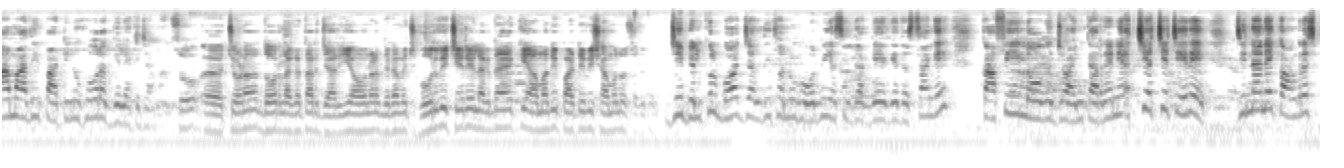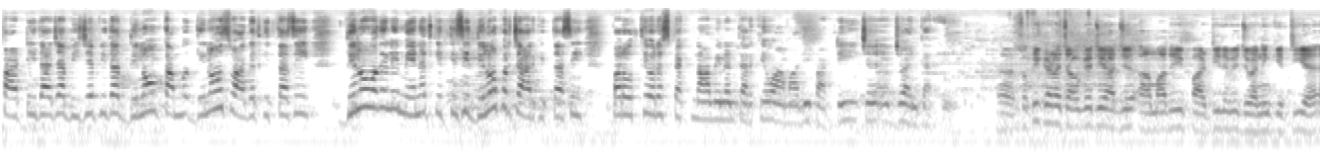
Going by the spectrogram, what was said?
ਆਮ ਆਦਮੀ ਪਾਰਟੀ ਨੂੰ ਹੋਰ ਅੱਗੇ ਲੈ ਕੇ ਜਾਵਾਂਗੇ। ਸੋ ਚੋਣਾਂ ਦਾ ਦੌਰ ਲਗਾਤਾਰ ਜਾਰੀ ਹੈ ਆਉਣ ਵਾਲੇ ਦਿਨਾਂ ਵਿੱਚ ਹੋਰ ਵੀ ਚਿਹਰੇ ਲੱਗਦਾ ਹੈ ਕਿ ਆਮ ਆਦਮੀ ਪਾਰਟੀ ਵੀ ਸ਼ਾਮਲ ਹੋ ਸਕਦੇ ਜੀ ਬਿਲਕੁਲ। ਬਹੁਤ ਜਲਦੀ ਤੁਹਾਨੂੰ ਹੋਰ ਵੀ ਅਸੀਂ ਅੱਗੇ ਅੱਗੇ ਦੱਸਾਂਗੇ। ਕਾਫੀ ਲੋਕ ਜੁਆਇਨ ਕਰ ਰਹੇ ਨੇ। ਅੱਛੇ ਅੱਛੇ ਚਿਹਰੇ ਜਿਨ੍ਹਾਂ ਨੇ ਕਾਂਗਰਸ ਪਾਰਟੀ ਦਾ ਜਾਂ ਬੀਜੇਪੀ ਦਾ ਦਿਲੋਂ ਕੰਮ ਦਿਲੋਂ ਸਵਾਗਤ ਕੀਤਾ ਸੀ ਦਿਲੋਂ ਉਹਦੇ ਲਈ ਮਿਹਨਤ ਕੀਤੀ ਸੀ ਦਿਲੋਂ ਪ੍ਰਚਾਰ ਕੀਤਾ ਸੀ ਪਰ ਉੱਥੇ ਉਹ ਰਿਸਪੈਕਟ ਨਾ ਮਿਲਣ ਕਰਕੇ ਉਹ ਆਮ ਆਦਮੀ ਪਾਰਟੀ 'ਚ ਜੁਆਇਨ ਕਰ ਰਹੇ ਹਾਂ ਸੋ ਕੀ ਕਹਿਣਾ ਚਾਹੋਗੇ ਜੀ ਅੱਜ ਆਮ ਆਦਮੀ ਪਾਰਟੀ ਦੇ ਵਿੱਚ ਜੁਆਇਨਿੰਗ ਕੀਤੀ ਹੈ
